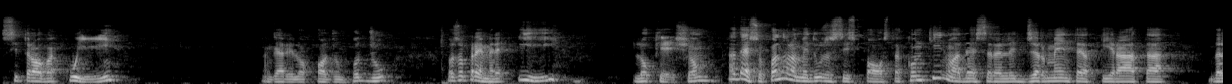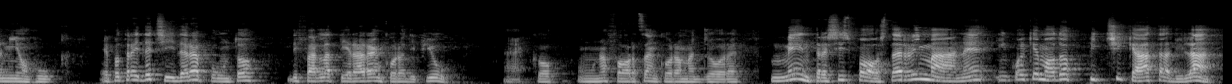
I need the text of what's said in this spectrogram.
si trova qui magari lo appoggio un po' giù posso premere i location. Adesso quando la medusa si sposta continua ad essere leggermente attirata dal mio hook e potrei decidere appunto di farla attirare ancora di più. Ecco una forza ancora maggiore. Mentre si sposta rimane in qualche modo appiccicata di là.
